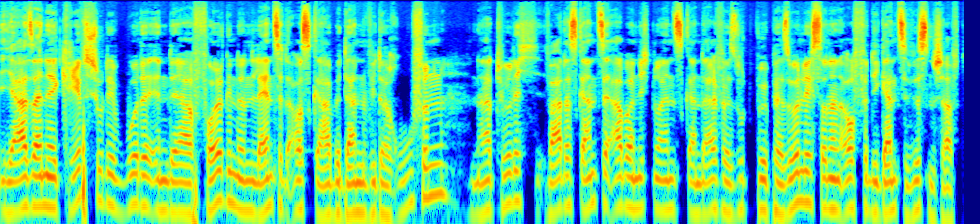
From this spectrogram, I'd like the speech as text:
Ja, seine Krebsstudie wurde in der folgenden Lancet-Ausgabe dann widerrufen. Natürlich war das Ganze aber nicht nur ein Skandal für Sudbö persönlich, sondern auch für die ganze Wissenschaft.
